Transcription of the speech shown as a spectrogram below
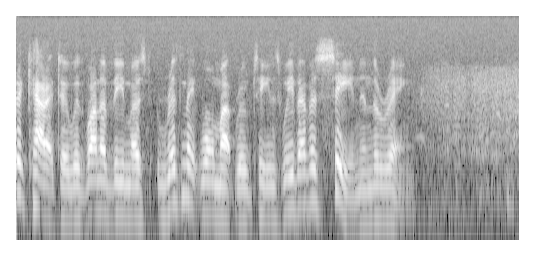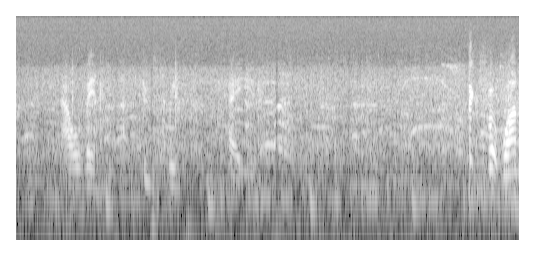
a character with one of the most rhythmic warm-up routines we've ever seen in the ring. Alvin Too Sweet Hayes. Six foot one,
